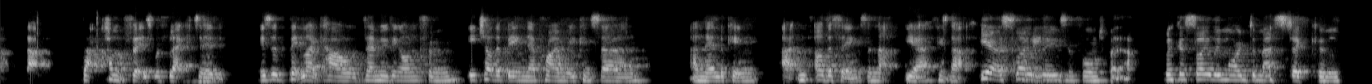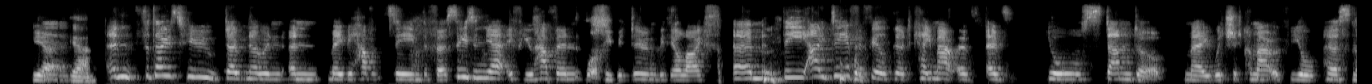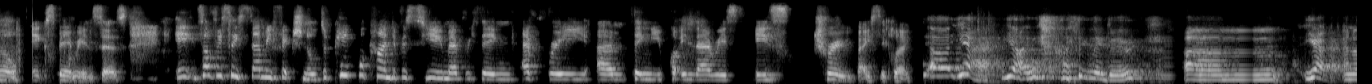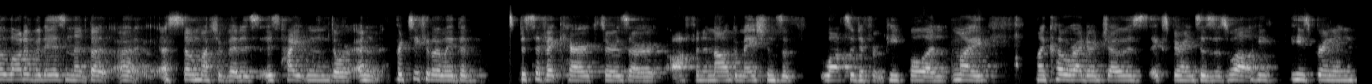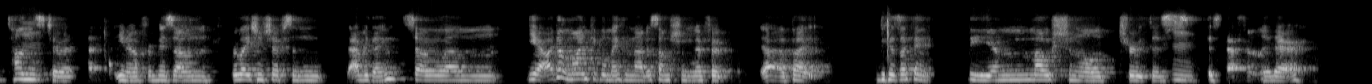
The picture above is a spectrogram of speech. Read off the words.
that comfort is reflected. Is a bit like how they're moving on from each other being their primary concern, and they're looking at other things, and that yeah, I think that yeah, slightly is informed by that. like a slightly more domestic and yeah. Yeah. And for those who don't know and, and maybe haven't seen the first season yet, if you haven't, what have you been doing with your life? Um, the idea for Feel Good came out of, of your stand up, Mae, which should come out of your personal experiences. It's obviously semi fictional. Do people kind of assume everything, every um, thing you put in there is is true, basically? Uh, yeah, yeah, I, I think they do. Um, yeah, and a lot of it is, and that, but uh, so much of it is is heightened, or and particularly the specific characters are often amalgamations of lots of different people. And my my co-writer Joe's experiences as well. He he's bringing tons to it, you know, from his own relationships and everything. So um, yeah, I don't mind people making that assumption if it, uh, but because I think the emotional truth is Mm. is definitely there.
